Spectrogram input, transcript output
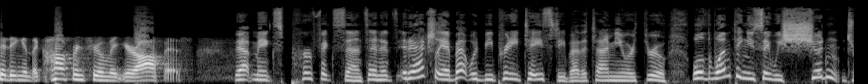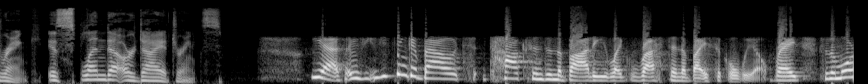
sitting in the conference room at your office. That makes perfect sense. And it, it actually, I bet, would be pretty tasty by the time you were through. Well, the one thing you say we shouldn't drink is Splenda or diet drinks. Yes, if you think about toxins in the body like rust in a bicycle wheel, right? So the more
